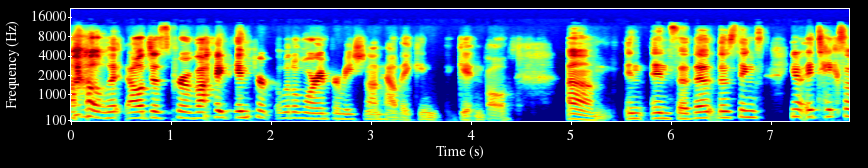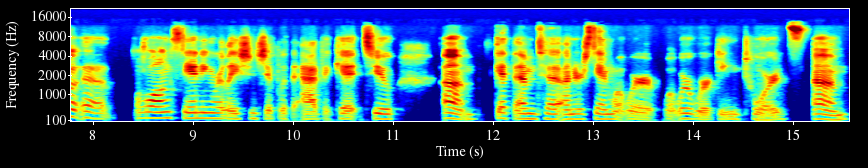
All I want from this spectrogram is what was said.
I'll I'll just provide inf- a little more information on how they can get involved. Um, and and so th- those things, you know, it takes a, a long-standing relationship with the advocate to um, get them to understand what we're what we're working towards. Um,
